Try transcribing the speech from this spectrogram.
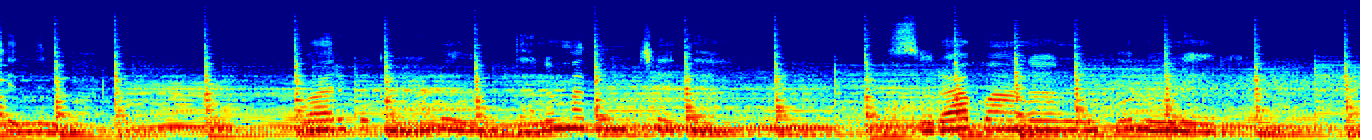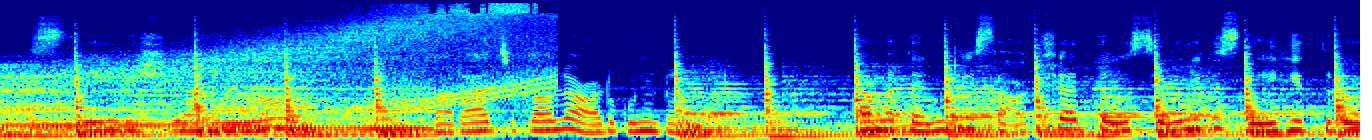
చెందినవారు. వారికి ఒకనాడు ధనమదం చేత సురాపానాలకు లోనేరి స్త్రీ విషయాల్లో పరాచకాలు ఆడుకుంటున్నారు. తమ తండ్రి సాక్షాత్తు శివునికి స్నేహితుడు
